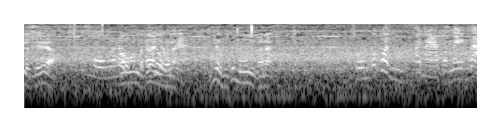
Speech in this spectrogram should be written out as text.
เยอะเตะอะชั่วโมงแล้วเอามันมาได้เยอะนะเยอะไปชั่วโมงเหมือนกันอะชมก็เพิ่นให้มาสำเร็จจ้ะ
